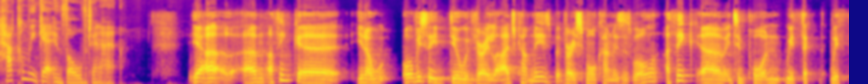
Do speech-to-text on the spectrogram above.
how can we get involved in it? Yeah, uh, um, I think uh, you know obviously deal with very large companies, but very small companies as well. I think uh, it's important with the with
